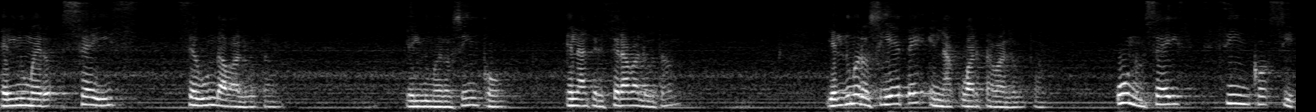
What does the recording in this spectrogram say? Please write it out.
El número seis, segunda balota. El número cinco, en la tercera balota. Y el número siete, en la cuarta balota. 1657.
